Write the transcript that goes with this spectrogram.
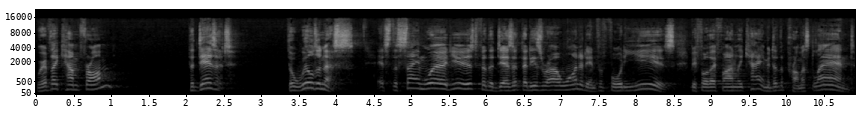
Where have they come from? The desert, the wilderness. It's the same word used for the desert that Israel wandered in for 40 years before they finally came into the promised land.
